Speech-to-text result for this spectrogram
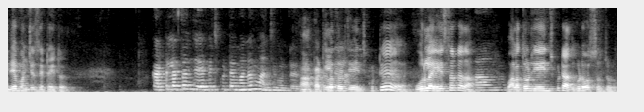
ఇదే మంచిగా సెట్ అవుతుంది కట్టెలతో చేయించుకుంటే మనం మంచిగా ఉంటుంది. ఆ కట్టెలతో చేయించుకుంటే ఊర్లో వేస్తారు కదా. వాళ్ళతో చేయించుకుంటే అది కూడా వస్తుంది చూడు.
